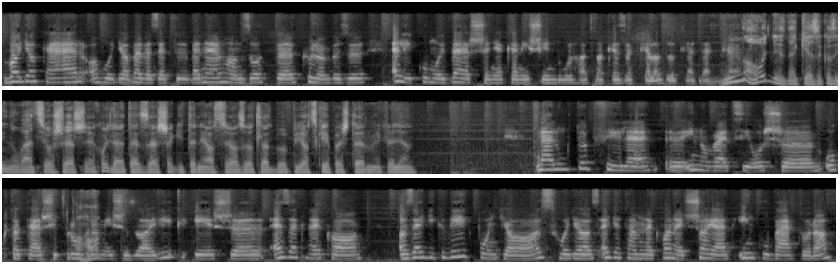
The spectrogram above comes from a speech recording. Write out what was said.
vagy akár, ahogy a bevezetőben elhangzott, különböző elég komoly versenyeken is indulhatnak ezekkel az ötletekkel. Na, hogy néznek ki ezek az innovációs versenyek? Hogy lehet ezzel segíteni azt, hogy az ötletből piacképes termék legyen? Nálunk többféle innovációs oktatási program Aha. is zajlik, és ezeknek a az egyik végpontja az, hogy az egyetemnek van egy saját inkubátora,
